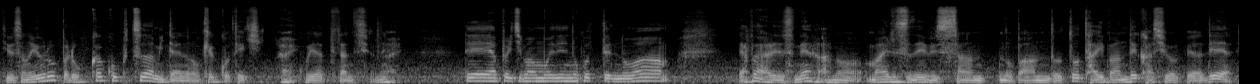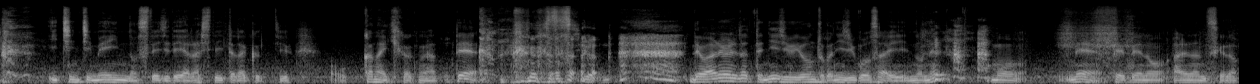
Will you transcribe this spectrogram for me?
ていうそのヨーロッパ6カ国ツアーみたいなのを結構定期こうやってたんですよね。はい、でやっぱり一番思い出に残ってるのはやっぱりあれですねあのマイルス・デイビスさんのバンドと対バンでカシオペアで 一日メインのステージでやらせていただくっていうおっかない企画があって。で 我々だって24とか25歳のね もうねペーペーのあれなんですけど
